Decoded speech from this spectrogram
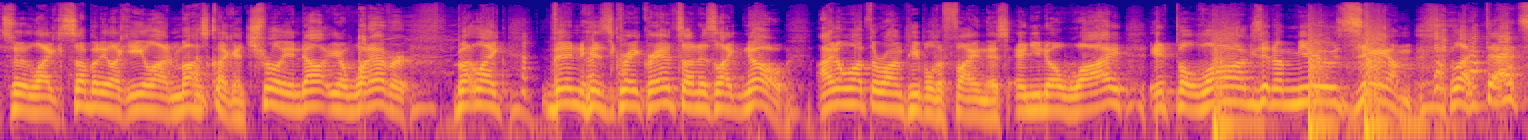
to like somebody like Elon Musk, like a trillion dollar, you know, whatever. But like then his great grandson is like, no, I don't want the wrong people to find this, and you know why? It belongs in a museum. Like that's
